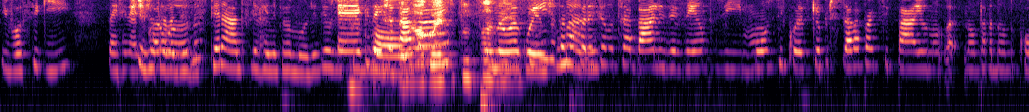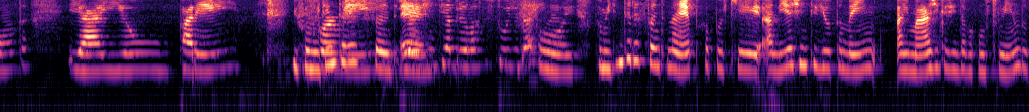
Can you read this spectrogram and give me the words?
e vou seguir na internet Eu já tava Luana. desesperada. Falei, Raina, pelo amor de Deus, É, você que daí já volta. Eu não tava- aguento tudo sozinho. Não aguento Sim, já tava mais. aparecendo trabalhos, eventos e um monte de coisa que eu precisava participar e eu não, não tava dando conta. E aí eu parei, E foi muito formei, interessante. E É. a gente abriu nosso estúdio daí, né? Foi. Foi muito interessante na época, porque ali a gente viu também a imagem que a gente estava construindo,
